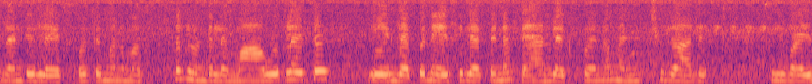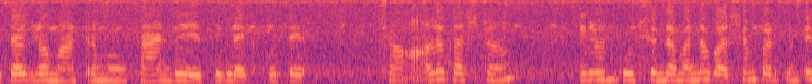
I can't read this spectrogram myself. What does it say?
ఇలాంటివి లేకపోతే మనం అస్సలు ఉండలేం. మా ఊర్లో అయితే ఏం లేకపోయినా ఏసీ లేకపోయినా ఫ్యాన్ లేకపోయినా మంచి గాలి. ఈ వైజాగ్లో మాత్రము ఫ్యాన్లు ఏసీలు లేకపోతే చాలా కష్టం. నీళ్ళు కూర్చుందామన్నా వర్షం పడుతుంటే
